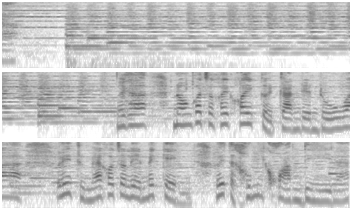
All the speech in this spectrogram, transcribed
คะนะคะน้องก็จะค่อย ๆ เกิดการเรียนรู้ว่าเอ้ยถึงแม้เขาจะเรียนไม่เก่งเฮ้ยแต่เขามีความดีนะ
